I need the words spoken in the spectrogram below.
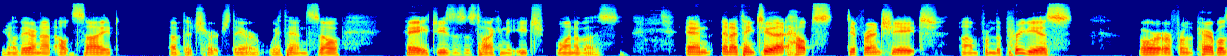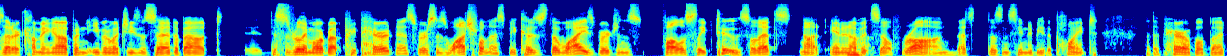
You know, they are not outside of the church, they are within. So hey jesus is talking to each one of us and and i think too that helps differentiate um, from the previous or, or from the parables that are coming up and even what jesus said about this is really more about preparedness versus watchfulness because the wise virgins fall asleep too so that's not in and of mm-hmm. itself wrong that doesn't seem to be the point of the parable but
